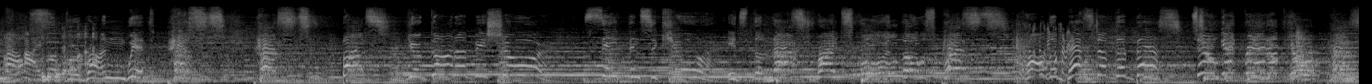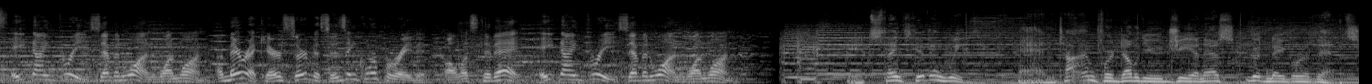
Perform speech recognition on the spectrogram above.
mouse. I'm overrun with pests, pests, but you're gonna be sure, safe and secure. It's the last rites for those pests. Call the best of the best to get rid of your pests. 893-7111. AmeriCare Services Incorporated. Call us today. 893-7111. It's Thanksgiving week and time for WGNS Good Neighbor events.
